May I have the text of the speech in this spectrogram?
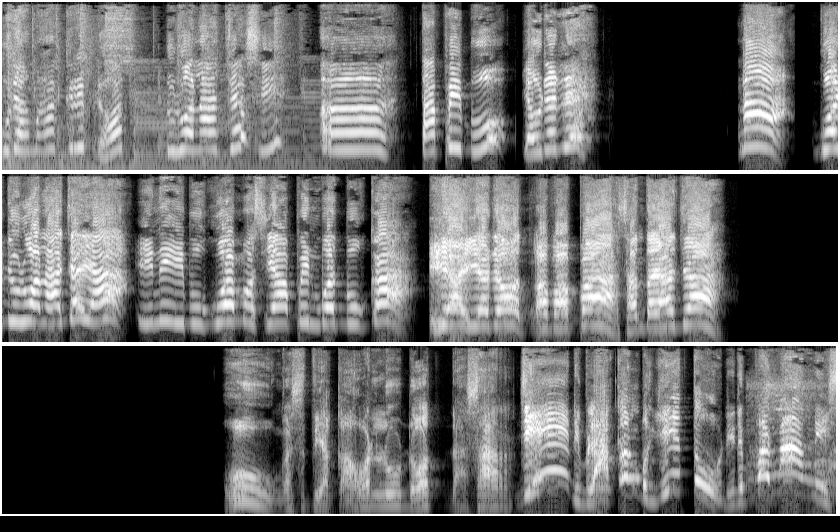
Udah maghrib, Dot. Duluan aja sih. Eh, tapi Bu, ya udah deh. Nah, gua duluan aja ya. Ini ibu gua mau siapin buat buka. Iya iya Dot, nggak apa-apa, santai aja. Uh, nggak setia kawan lu Dot, dasar. Ji, di belakang begitu, di depan manis.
